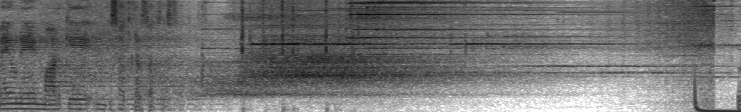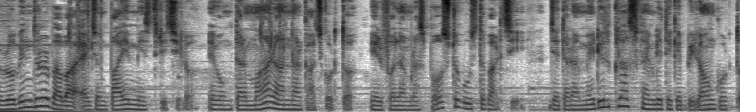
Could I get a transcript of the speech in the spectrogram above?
मैं उन्हें मार के उनके साथ करता था। রবীন্দ্রর বাবা একজন পায়ে মিস্ত্রি ছিল এবং তার মা রান্নার কাজ করত। এর ফলে আমরা স্পষ্ট বুঝতে পারছি যে তারা মিডল ক্লাস ফ্যামিলি থেকে বিলং করত।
